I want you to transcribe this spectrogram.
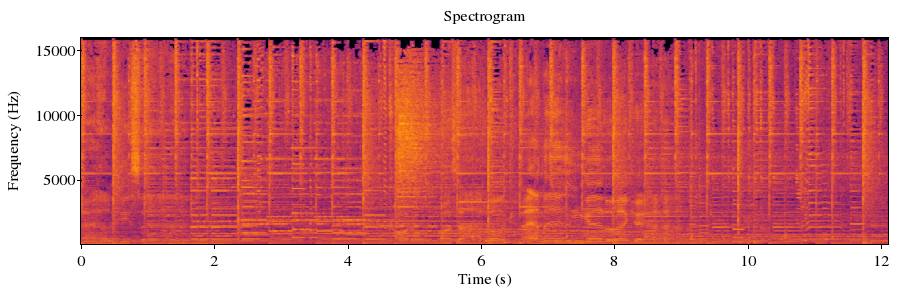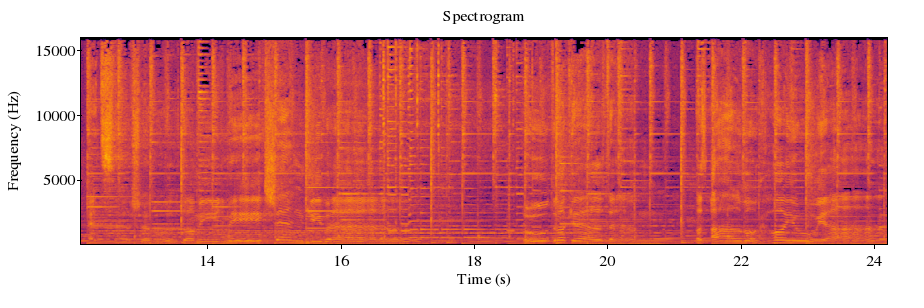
elhiszem. Karomba zárlak, nem engedlek el. Egyszer se voltam így keltem az álmok hajóján.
